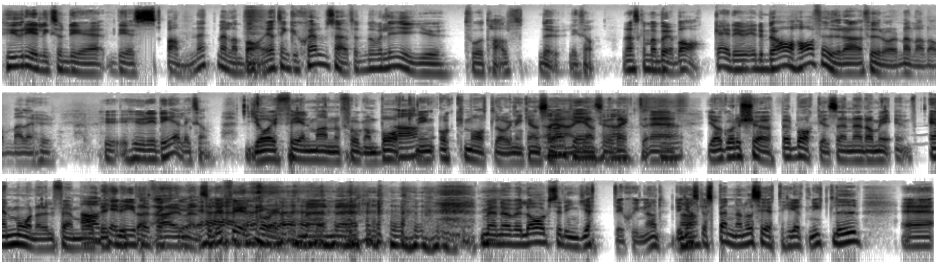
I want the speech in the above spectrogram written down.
Hur är liksom det, det spannet mellan barn? Jag tänker själv så här, för att Noveli är ju två och ett halvt nu. Liksom. När ska man börja baka? Är det, är det bra att ha fyra, fyra år mellan dem? Eller hur, hur, hur är det liksom? Jag är fel man att fråga om bakning och matlagning kan jag säga Ja, okej. ganska Ja. direkt. Eh, Jag går och köper bakelser när de är en månad eller fem år. Ah, okej, det är ju kvittar. perfekt. Så det är fel fråga. Men, eh, men överlag så är det en jätteskillnad. Det är Ja. ganska spännande att se ett helt nytt liv. Eh,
